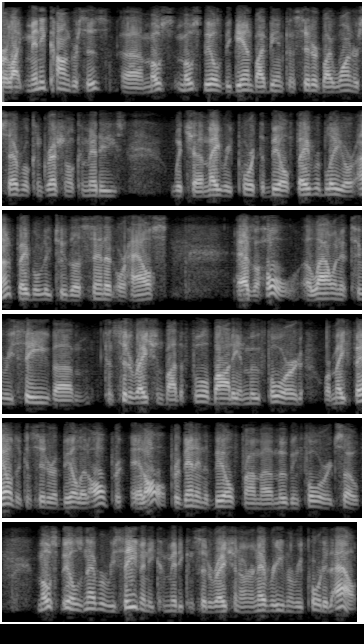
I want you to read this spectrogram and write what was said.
are like many Congresses. Uh, most most bills begin by being considered by one or several congressional committees, which uh, may report the bill favorably or unfavorably to the Senate or House as a whole, allowing it to receive um, consideration by the full body and move forward, or may fail to consider a bill at all, at all, preventing the bill from uh, moving forward. So, most bills never receive any committee consideration or are never even reported out.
